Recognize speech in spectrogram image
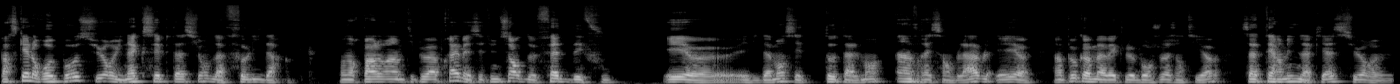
parce qu'elle repose sur une acceptation de la folie d'Argan. On en reparlera un petit peu après, mais c'est une sorte de fête des fous. Et euh, évidemment, c'est totalement invraisemblable. Et euh, un peu comme avec le bourgeois gentilhomme, ça termine la pièce sur, euh,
